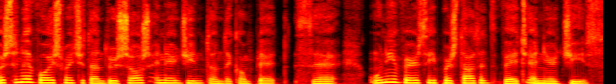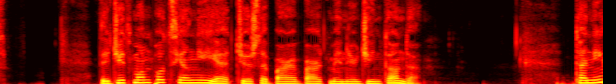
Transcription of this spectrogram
Është e nevojshme që ta ndryshosh energjinë tënde komplet, se universi i përshtatet veç energjisë. Dhe gjithmonë po të sjell një jetë që është e barabartë me energjinë tënde. Tani,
